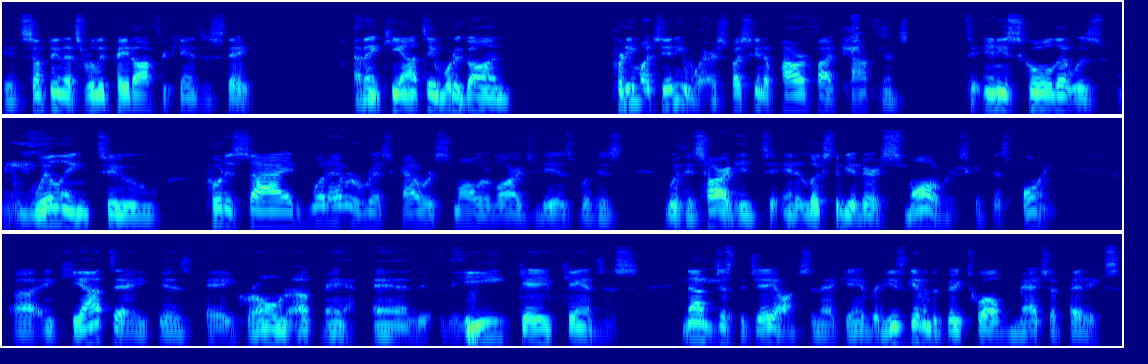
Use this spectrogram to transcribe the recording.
it's something that's really paid off for Kansas State. I think Keyontae would have gone pretty much anywhere, especially in a Power Five conference, to any school that was willing to put aside whatever risk, however small or large it is, with his with his heart. And, to, and it looks to be a very small risk at this point. Uh, and Keyontae is a grown up man, and he gave Kansas not just the Jayhawks in that game, but he's given the Big 12 matchup headaches.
